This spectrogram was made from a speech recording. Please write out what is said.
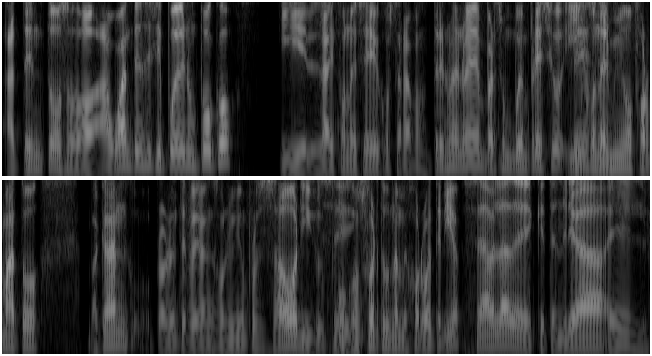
atentos o aguántense si pueden un poco. Y el iPhone SE costará pues, 399, me parece un buen precio. Sí, y con sí. el mismo formato bacán, probablemente vengan con el mismo procesador y Sí. con, con suerte una mejor batería. Se habla de que tendría el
